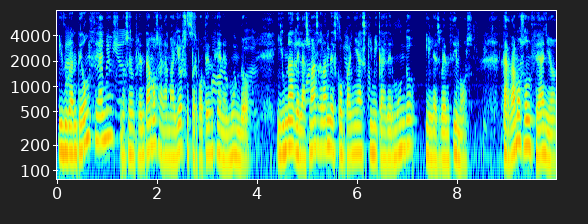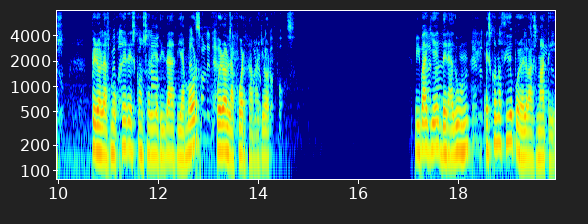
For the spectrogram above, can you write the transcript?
y durante 11 años nos enfrentamos a la mayor superpotencia en el mundo y una de las más grandes compañías químicas del mundo y les vencimos. Tardamos 11 años, pero las mujeres con solidaridad y amor fueron la fuerza mayor. Mi valle, Deradun, es conocido por el basmati.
